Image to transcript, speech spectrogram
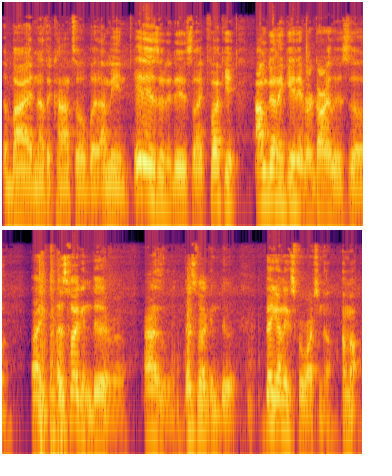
to buy another console. But I mean, it is what it is. Like fuck it, I'm gonna get it regardless. So like, let's fucking do it, bro. Honestly, let's fucking do it. Thank y'all niggas for watching though. I'm out.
